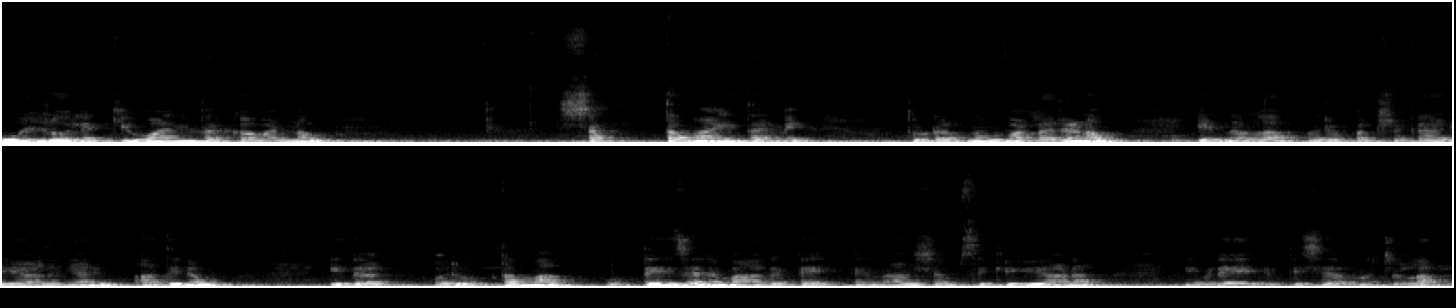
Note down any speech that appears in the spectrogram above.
ഉള്ളുലയ്ക്കുവാൻ തക്കവണ്ണം ശക്തമായി തന്നെ തുടർന്നും വളരണം എന്നുള്ള ഒരു പക്ഷക്കാരിയാണ് ഞാൻ. അതിനും ഇത് ഒരു ഉത്തമ ഉത്തേജനമാകട്ടെ എന്ന് ആശംസിക്കുകയാണ്. ഇവിടെ എത്തിച്ചേർന്നിട്ടുള്ള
